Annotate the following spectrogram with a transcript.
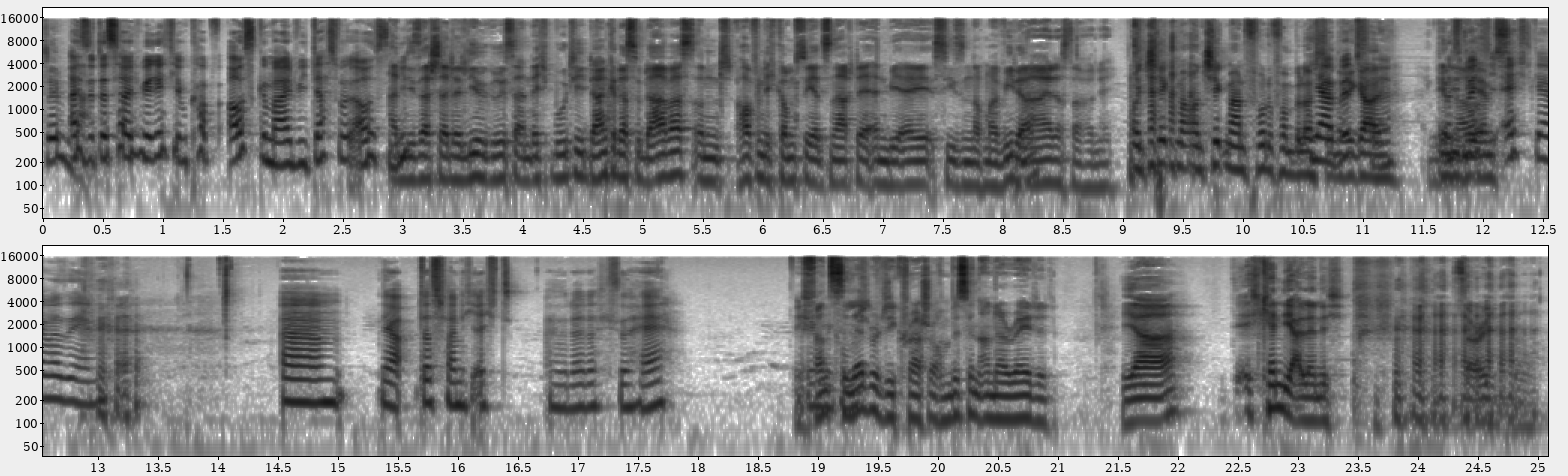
Stimmt. Also, das habe ich mir richtig im Kopf ausgemalt, wie das wohl An aussieht. dieser Stelle liebe Grüße an dich, Booty. Danke, dass du da warst und hoffentlich kommst du jetzt nach der NBA-Season nochmal wieder. Nein, das darf er nicht. Und schick mal, und schick mal ein Foto vom Ja, beleuchteten bitte. Regal. In Das DMs. ich echt gerne mal sehen. ähm, ja, das fand ich echt. Also, da dachte ich so, hä? Ich fand Irgendwie komisch. Celebrity Crush auch ein bisschen underrated. Ja, Ich kenne die alle nicht. Sorry.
